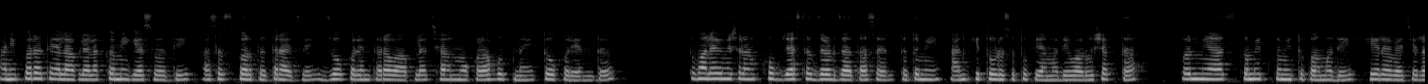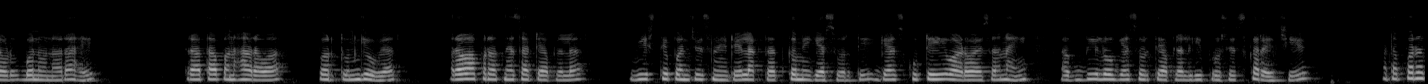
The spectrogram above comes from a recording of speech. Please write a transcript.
आणि परत याला आपल्याला कमी गॅसवरती असंच परतत राहायचं आहे जोपर्यंत रवा आपला छान मोकळा होत नाही तोपर्यंत. तुम्हाला हे मिश्रण खूप जास्त जड जात असेल तर तुम्ही आणखी थोडंसं तूप यामध्ये वाढवू शकता. पण मी आज कमीत कमी तुपामध्ये हे रव्याचे लाडू बनवणार आहे. तर आता आपण हा रवा परतून घेऊयात. रवा परतण्यासाठी आपल्याला वीस ते पंचवीस मिनिटे लागतात कमी गॅसवरती. गॅस कुठेही वाढवायचा नाही. अगदी लो गॅसवरती आपल्याला ही प्रोसेस करायची आहे. आता परत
